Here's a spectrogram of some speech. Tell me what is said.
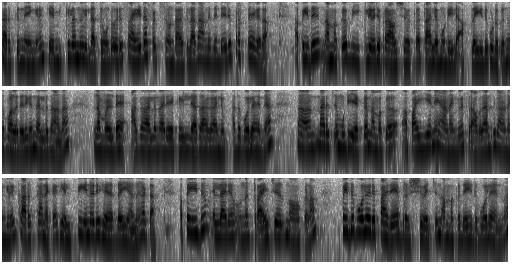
കറുക്കുന്നതെങ്കിലും കെമിക്കലൊന്നും ഇല്ലാത്തതുകൊണ്ട് ഒരു സൈഡ് എഫക്ട്സ് ഉണ്ടാകത്തില്ല. അതാണ് ഇതിന്റെ ഒരു പ്രത്യേകത. അപ്പോൾ ഇത് നമുക്ക് വീക്കിലി ഒരു പ്രാവശ്യമൊക്കെ തലമുടിയിൽ അപ്ലൈ ചെയ്ത് കൊടുക്കുന്നത് വളരെയധികം നല്ലതാണ്. നമ്മളുടെ അകാല നരയൊക്കെ ഇല്ലാതാകാനും അതുപോലെ തന്നെ നരച്ച മുടിയൊക്കെ നമുക്ക് പയ്യനെയാണെങ്കിലും സാവധാനത്തിലാണെങ്കിലും കറുക്കാനൊക്കെ ഹെൽപ്പ് ചെയ്യുന്ന ഒരു ഹെയർ ഡൈ ആണ് കേട്ടോ. അപ്പോൾ ഇതും എല്ലാവരും ഒന്ന് ട്രൈ ചെയ്ത് നോക്കണം. അപ്പോൾ ഇതുപോലെ ഒരു പഴയ ബ്രഷ് വെച്ച് നമുക്കിത് ഇതുപോലെ ഒന്ന്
